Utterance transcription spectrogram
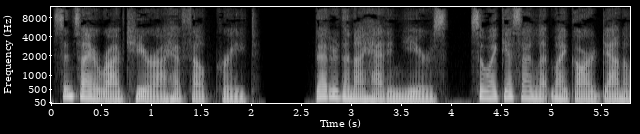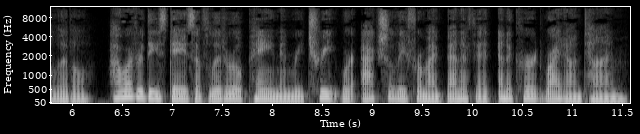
Since I arrived here, I have felt great. Better than I had in years, so I guess I let my guard down a little. However, these days of literal pain and retreat were actually for my benefit and occurred right on time.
